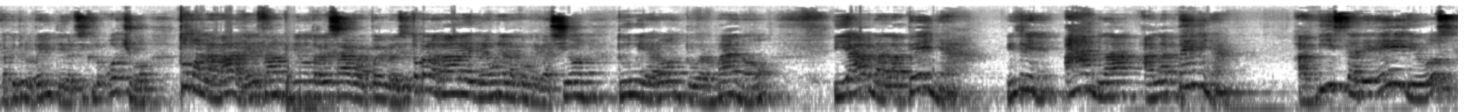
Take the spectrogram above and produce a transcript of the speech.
capítulo 20, versículo 8, toma la vara, ya le estaban pidiendo otra vez agua al pueblo, dice, toma la vara y reúne a la congregación, tú y Aarón, tu hermano, y habla a la peña Fíjense bien, habla a la peña a vista de ellos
